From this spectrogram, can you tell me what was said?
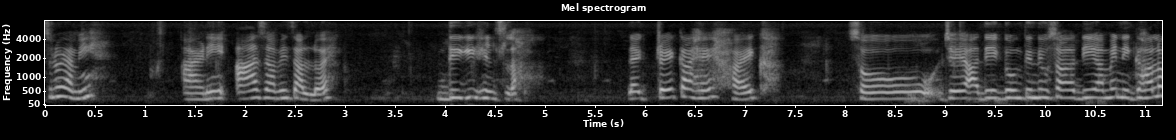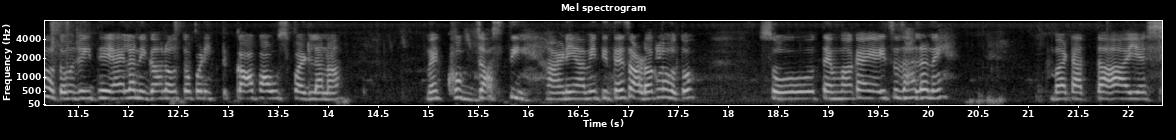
पोचलोय आम्ही. आणि आज आम्ही चाललोय दिघी हिल्सला. लाईक ट्रेक आहे हायक सो जे आधी एक दोन तीन दिवसाआधी आम्ही निघालो होतो म्हणजे इथे यायला निघालो होतो पण इतका पाऊस पडला ना. म्हणजे खूप जास्ती. आणि आम्ही तिथेच अडकलो होतो. सो तेव्हा काय यायचं झालं नाही. बट आत्ता येस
